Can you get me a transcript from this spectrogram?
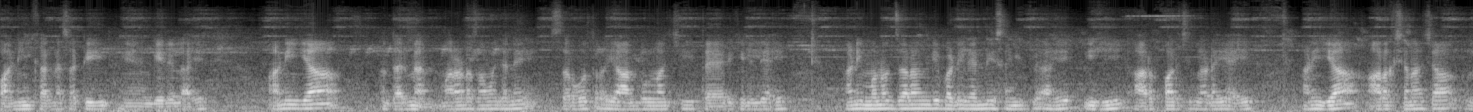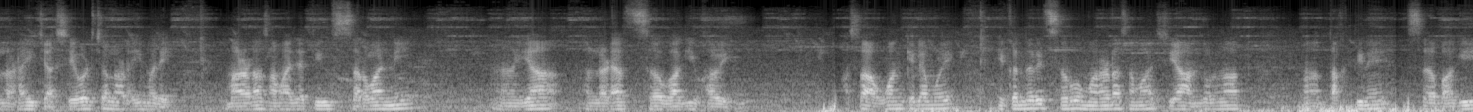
पाणी करण्यासाठी गेलेलं आहे. आणि या दरम्यान मराठा समाजाने सर्वत्र या आंदोलनाची तयारी केलेली आहे. आणि मनोज जरांगे पाटील यांनी सांगितलं आहे की ही आरपारची लढाई आहे. आणि या आरक्षणाच्या लढाईच्या शेवटच्या लढाईमध्ये मराठा समाजातील सर्वांनी या लढ्यात सहभागी व्हावे असं आव्हान केल्यामुळे एकंदरीत सर्व मराठा समाज या आंदोलनात ताकदीने सहभागी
